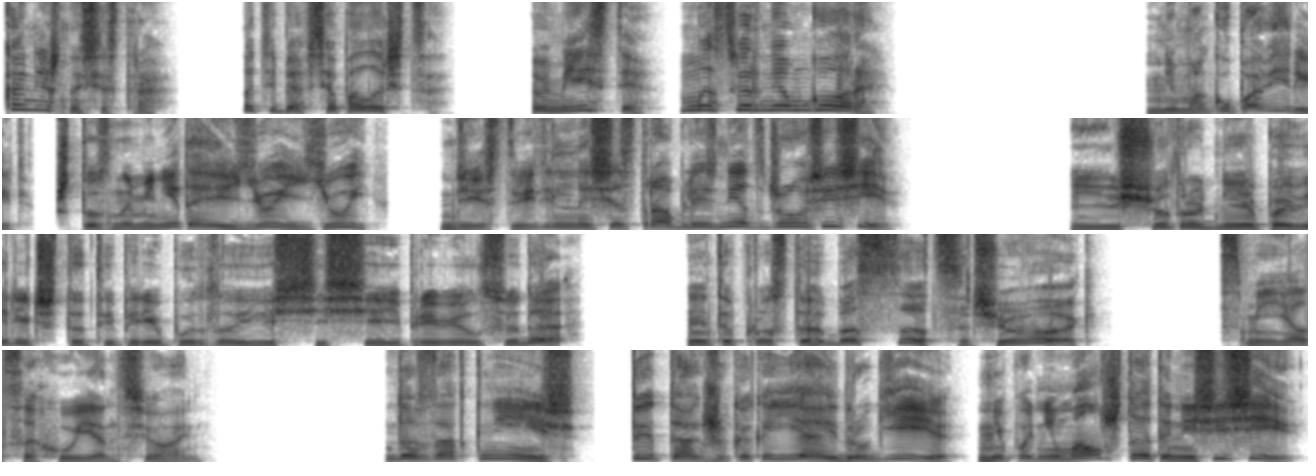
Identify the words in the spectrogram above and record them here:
Конечно, сестра, у тебя все получится. Вместе мы свернем горы. Не могу поверить, что знаменитая Юй Юй действительно сестра-близнец Джоу Сиси. Еще труднее поверить, что ты перепутал ее с Сиси и привел сюда. Это просто обоссаться, чувак!» Смеялся Хуян Сюань. «Да заткнись! Ты так же, как и я и другие, не понимал, что это не Сиси!»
